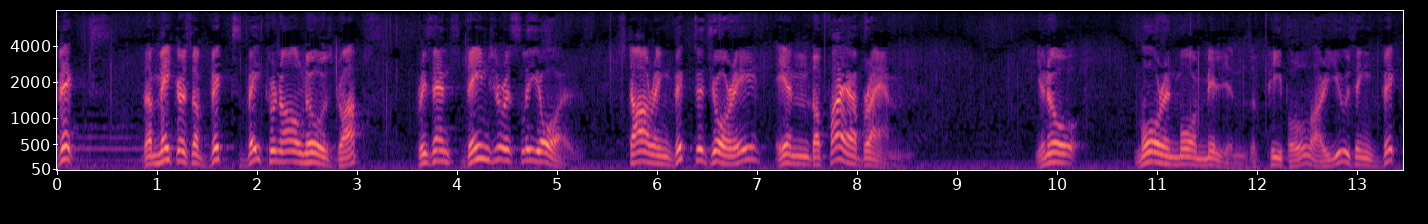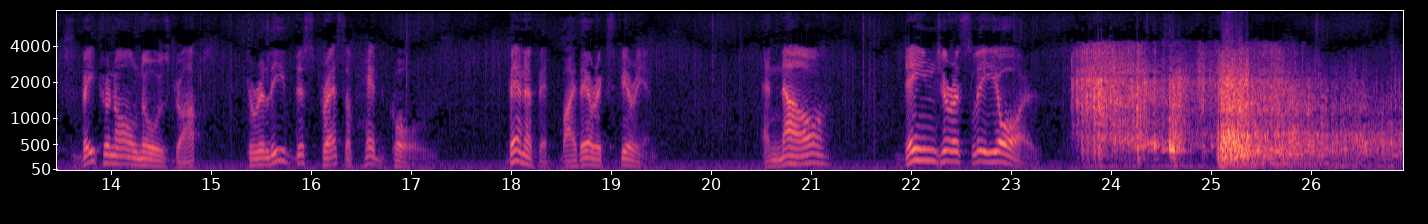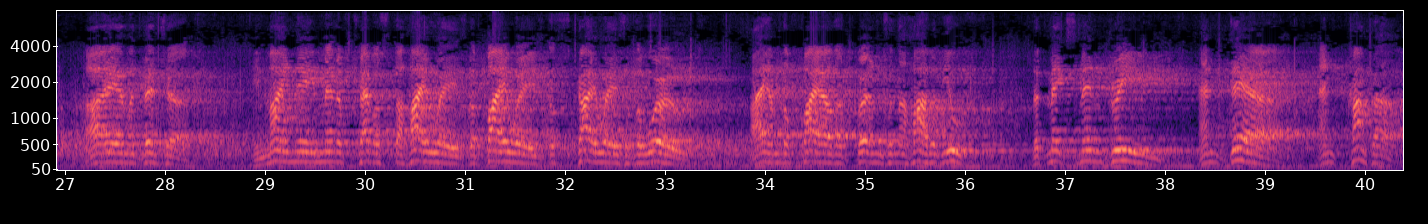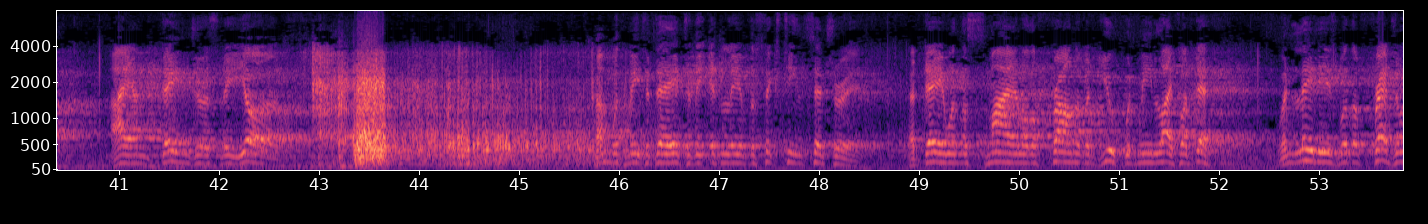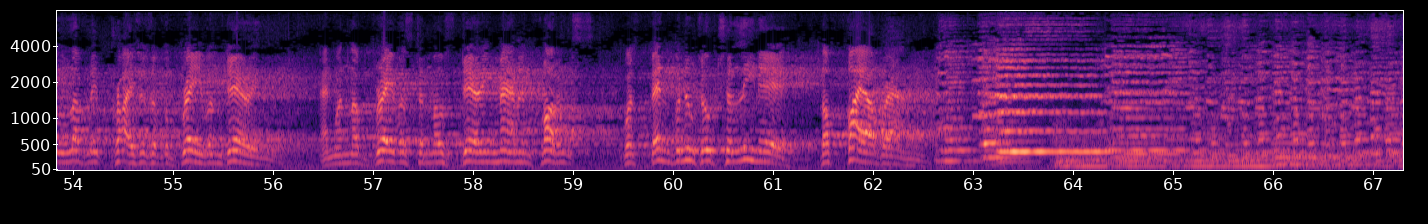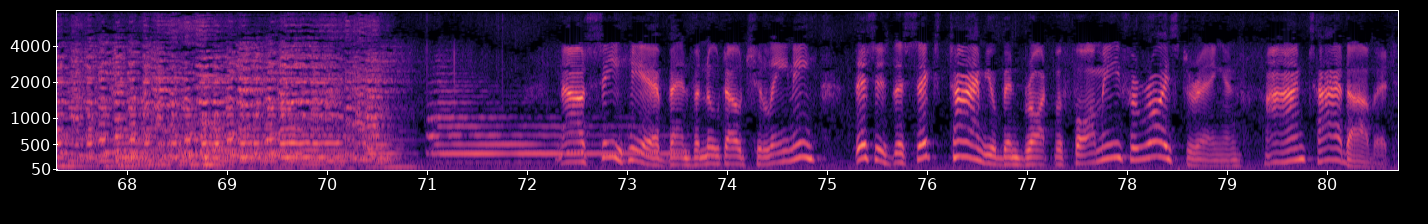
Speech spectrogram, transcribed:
Vicks, the makers of Vicks Vatronol Nose Drops, presents Dangerously Yours, starring Victor Jory in The Firebrand. You know, more and more millions of people are using Vicks Vatronol Nose Drops to relieve distress of head colds. Benefit by their experience. And now, Dangerously Yours. I am Adventure. In my name, men have traversed the highways, the byways, the skyways of the world. I am the fire that burns in the heart of youth, that makes men dream and dare and conquer. I am dangerously yours. Come with me today to the Italy of the 16th century, a day when the smile or the frown of a duke would mean life or death, when ladies were the fragile, lovely prizes of the brave and daring, and when the bravest and most daring man in Florence was Benvenuto Cellini, the firebrand. Now, see here, Benvenuto Cellini. This is the sixth time you've been brought before me for roistering, and I'm tired of it.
